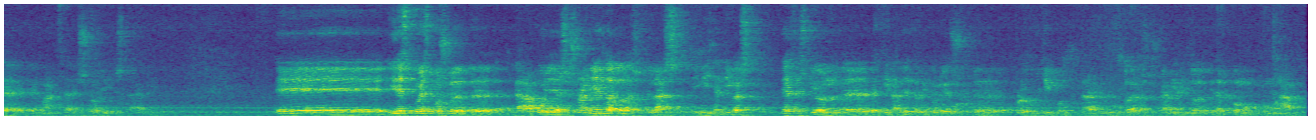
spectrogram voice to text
eh, en marcha eso y está eh, y después, pues, eh, dar apoyo y asesoramiento a todas las iniciativas de gestión eh, vecinal de territorios productivos, dar el gusto del asesoramiento dar como, como una,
